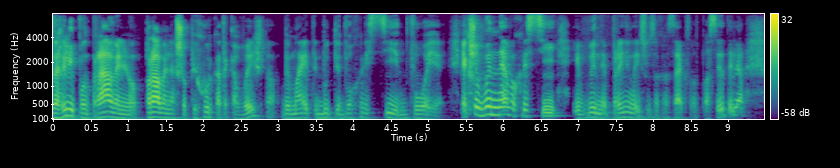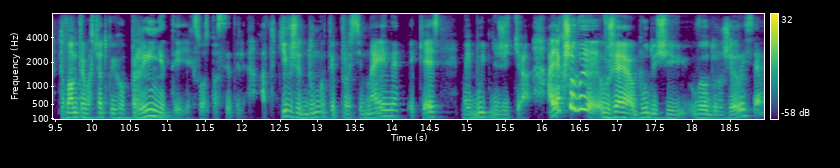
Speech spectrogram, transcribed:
взагалі правильно, правильно, щоб фігурка така вийшла, ви маєте бути во Христі двоє. Якщо ви не во Христі і ви не прийняли Ісуса Христа як свого Спасителя, то вам треба спочатку його прийняти як свого Спасителя, а тоді вже думати про сімейне якесь майбутнє життя. А якщо ви вже будучи, ви одружилися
